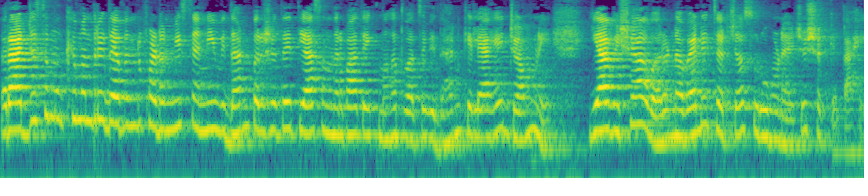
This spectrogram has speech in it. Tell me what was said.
राज्याचे मुख्यमंत्री देवेंद्र फडणवीस यांनी विधान परिषदेत या संदर्भात एक महत्त्वाचे विधान केले आहे ज्यामुळे या विषयावर नव्याने चर्चा सुरू होण्याची शक्यता आहे.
